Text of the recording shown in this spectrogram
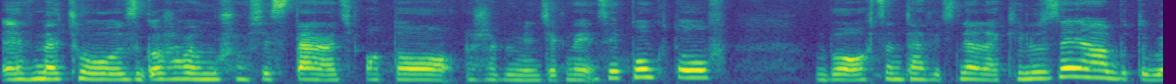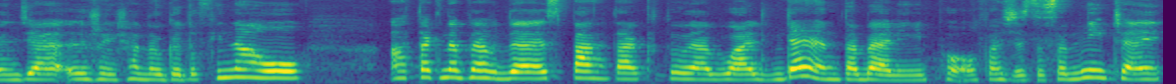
w meczu z Gorzowem muszą się starać o to, żeby mieć jak najwięcej punktów, bo chcę trafić na Lucky Losera, bo to będzie lżejsza droga do finału. A tak naprawdę Sparta, która była liderem tabeli po fazie zasadniczej,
